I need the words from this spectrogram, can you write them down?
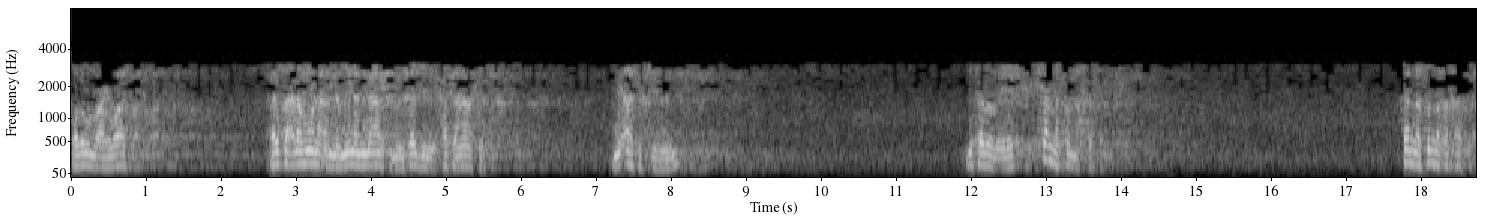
فضل الله واسع. هل تعلمون أن من الناس من تجري حسناته مئات السنين؟ بسبب إيش؟ سن سنة حسنة سن سنة حسنة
